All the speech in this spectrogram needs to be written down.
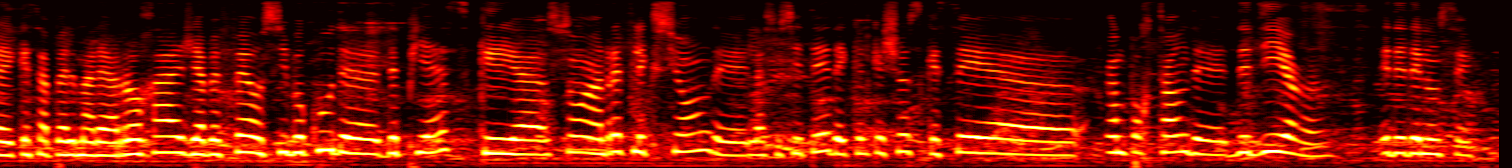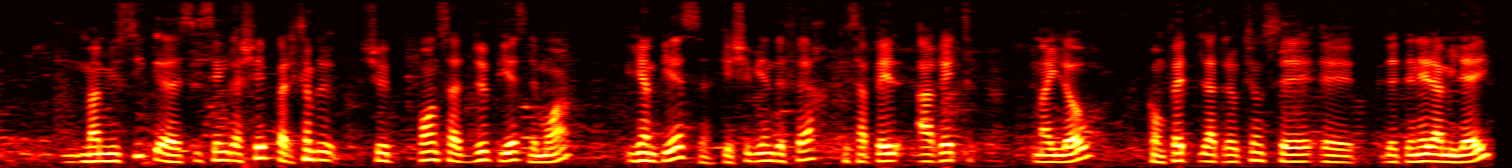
euh, qui s'appelle Maria Roja. J'avais fait aussi beaucoup de, de pièces qui euh, sont en réflexion de la société, de quelque chose que c'est euh, important de, de dire et de dénoncer ma musique, euh, si c'est engagé, par exemple, je pense à deux pièces de moi. Il y a une pièce que je viens de faire qui s'appelle Arrête My Law, qu'en fait la traduction c'est euh, Détenir à Millet,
